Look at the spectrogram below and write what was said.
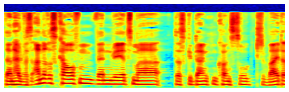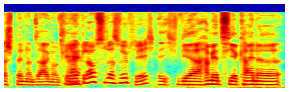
dann halt was anderes kaufen, wenn wir jetzt mal das Gedankenkonstrukt weiterspinnen und sagen, okay, Ja, glaubst du das wirklich? ich, wir haben jetzt hier keine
